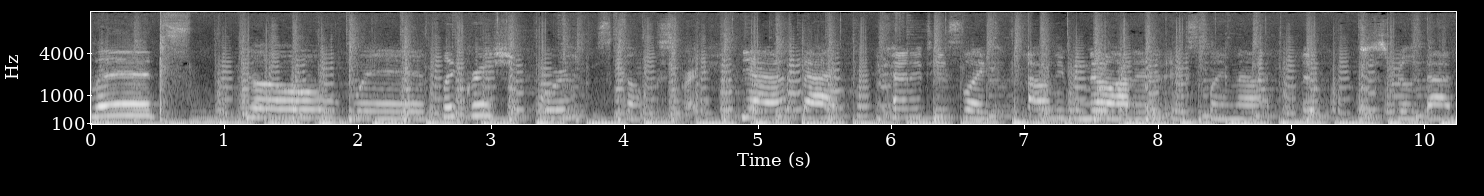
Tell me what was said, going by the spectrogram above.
let's go with licorice or skunk spray. Yeah, that's bad. It kind of tastes like, I don't even know how to explain that. It's just really bad.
